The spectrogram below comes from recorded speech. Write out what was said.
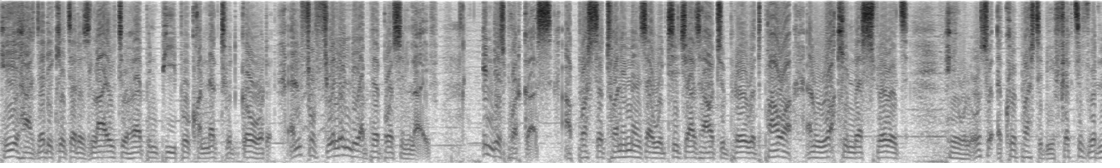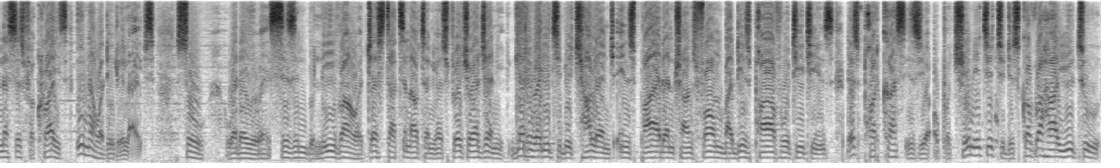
He has dedicated his life to helping people connect with God and fulfilling their purpose in life. In this podcast, Apostle Tony Mensah will teach us how to pray with power and walk in the Spirit. He will also equip us to be effective witnesses for Christ in our daily lives. So, whether you're a seasoned believer or just starting out on your spiritual journey, get ready to be challenged, inspired, and transformed by these powerful teachings. This podcast is your opportunity to discover how you too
